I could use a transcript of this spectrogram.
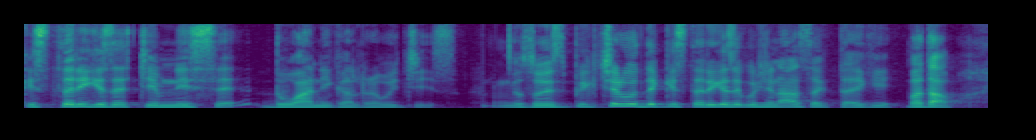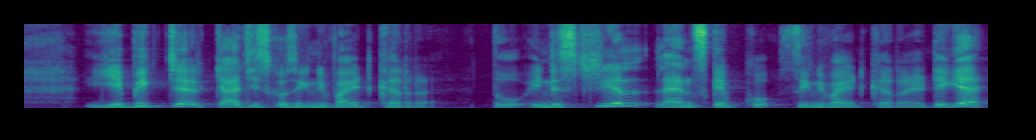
किस तरीके से चिमनी से धुआँ निकल रहा है वो चीज़। सो इस पिक्चर को देख किस तरीके से क्वेश्चन आ सकता है कि, बताओ, ये पिक्चर क्या चीज़ को सिग्निफाइड कर रहा है? तो इंडस्ट्रियल लैंडस्केप को सिग्निफाइड कर रहा है, ठीक है?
